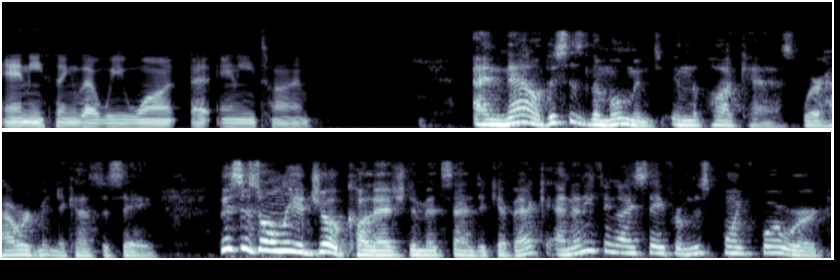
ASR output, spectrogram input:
anything that we want at any time? And now this is the moment in the podcast where Howard Mitnick has to say, This is only a joke, Collège de Médecins de Québec, and anything I say from this point forward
